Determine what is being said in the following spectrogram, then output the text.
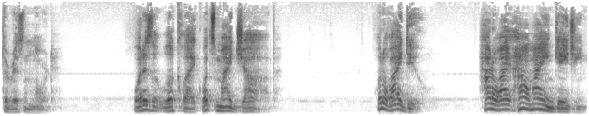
the risen Lord? What does it look like? What's my job? What do I do? How do I how am I engaging?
